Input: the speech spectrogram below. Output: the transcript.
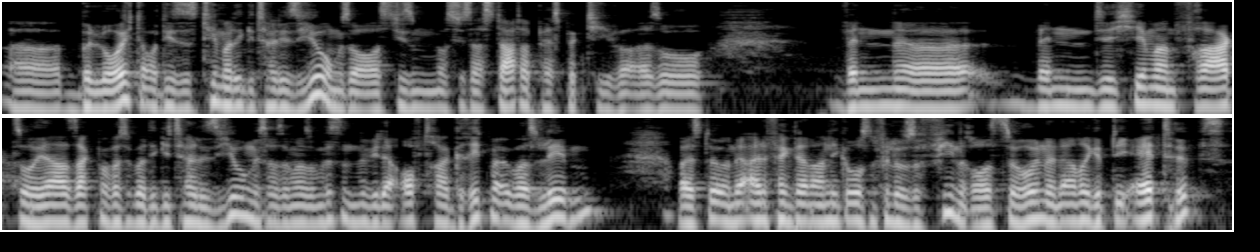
äh, beleuchte auch dieses Thema Digitalisierung so aus diesem aus dieser Startup-Perspektive. Also wenn, äh, wenn dich jemand fragt, so, ja, sag mal was über Digitalisierung, ist das immer so ein bisschen wie der Auftrag, red mal übers Leben, weißt du, und der eine fängt dann an, die großen Philosophien rauszuholen und der andere gibt die A-Tipps.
